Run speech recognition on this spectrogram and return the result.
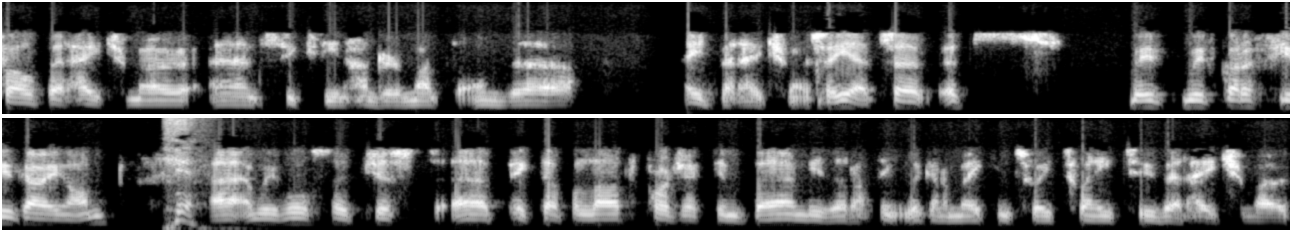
12 bed HMO and 1600 a month on the 8 bed HMO. So yeah, so it's we've we've got a few going on, yeah. uh, and we've also just uh, picked up a large project in Burnley that I think we're going to make into a 22 bed HMO.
